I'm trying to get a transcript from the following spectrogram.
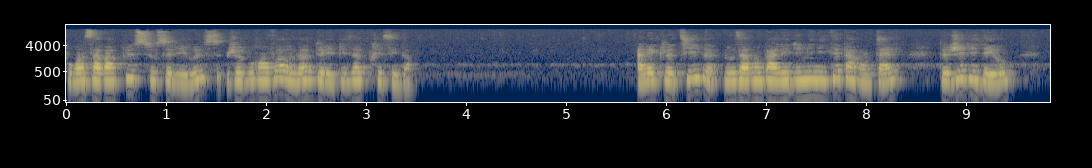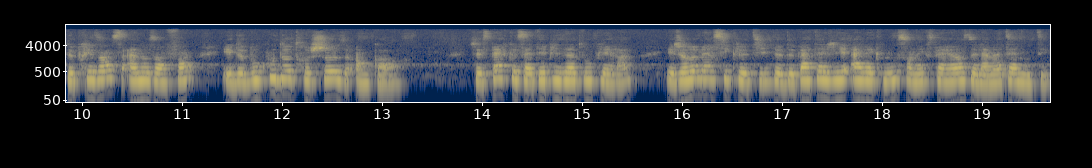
Pour en savoir plus sur ce virus, je vous renvoie aux notes de l'épisode précédent. Avec Clotilde, nous avons parlé d'humilité parentale, de jeux vidéo, de présence à nos enfants et de beaucoup d'autres choses encore. J'espère que cet épisode vous plaira et je remercie Clotilde de partager avec nous son expérience de la maternité.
